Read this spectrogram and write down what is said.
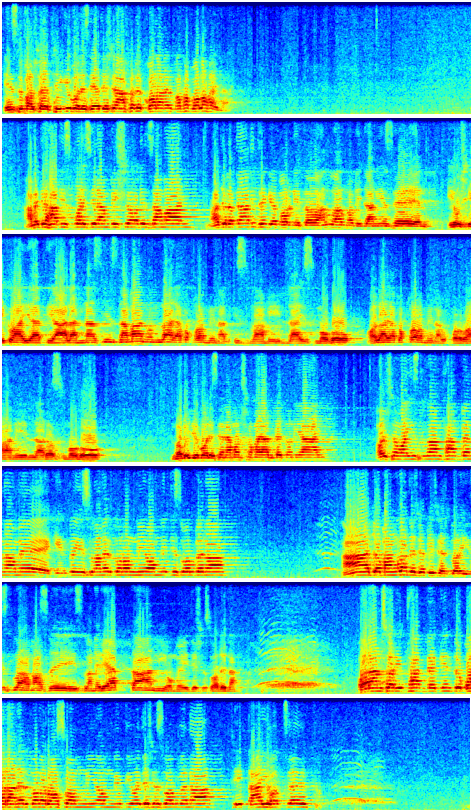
Principal সাহেব ঠিকই বলেছে দেশে আসলে কোরআনের কথা বলা হয় না। আমি যে হাদিস পড়েছিলাম বিশ্ব নবীর জামাই হাজরত আলী থেকে বর্ণিত, আল্লাহ নবী জানিয়েছেন আয়াতি আলান নাসি জামানুন লা ইল্লা ইসমুহু, ওয়া লা ইল্লা রাসমুহু। নবীজি বলেছেন, এমন সময় আসবে দুনিয়ায় ওই সময় ইসলাম থাকবে নামে, কিন্তু ইসলামের কোন নিয়ম, নীতি চলবে না। আজ বাংলাদেশে বিশেষ করে ইসলাম আছে, ইসলামের একটা নিয়ম এই দেশে চলে না। কোরআন শরীফ থাকবে, কিন্তু কোরআনের কোন রসম, নিয়ম, নীতি ওই দেশে চলবে না। ঠিক তাই হচ্ছে।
